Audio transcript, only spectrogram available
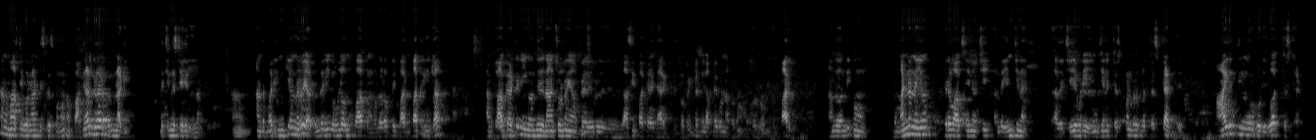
நாங்கள் மாதத்துக்கு ஒரு நாள் டிஸ்கஸ் பண்ணுவோம். நான் பாதி நாளுக்கு தான் இருப்பேன் முன்னாடி இந்த சின்ன ஸ்டேஜிலலாம் அந்த மாதிரி இங்கேயும் நிறையா இங்கே நீங்கள் உள்ளே வந்து பார்க்கணும். ஒரு தடவை போய் பாருங்க. பார்த்துருக்கீங்களா? அந்த பார்க்காட்டு நீங்கள் வந்து நான் சொல்கிறேன் என் ஒரு ஆசிட் பார்க்க டேரக்டர் சொல்கிறேன் இல்லை நீங்கள் அப்ளை பண்ண அப்புறம் சொல்கிறோம் பாருங்கள் அங்கே வந்து இப்போ இப்போ மண்ணெண்ணையும் திரவ ஆக்சிஜனை வச்சு அந்த என்ஜினை அதை செய்யக்கூடிய என்ஜினை டெஸ்ட் பண்ணுறதுக்குள்ள டெஸ்ட் ஆகுது ஆயிரத்தி நூறு கோடி ரூபா டெஸ்ட் ஆகுது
